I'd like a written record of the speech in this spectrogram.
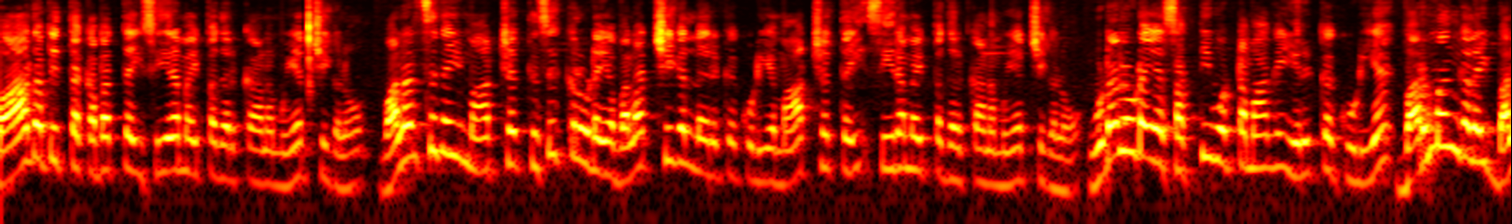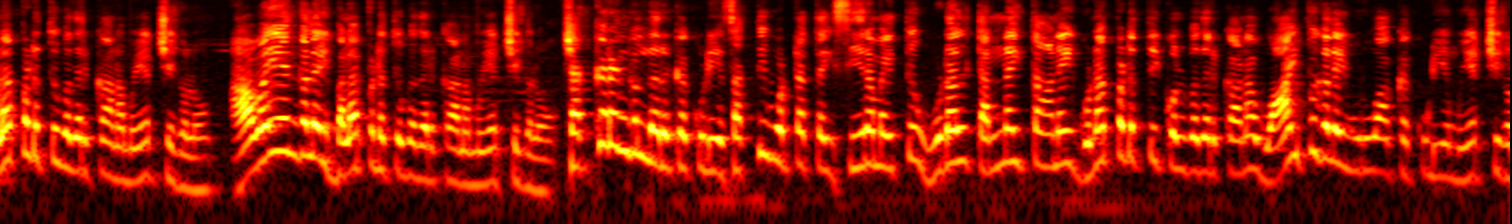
வாதபித்த கபத்தை சீரமைப்பதற்கான முயற்சிகளும் வளர்சிதை மாற்ற திசுக்களுடைய வளர்ச்சிகளில் இருக்கக்கூடிய மாற்றத்தை சீரமைப்பதற்கான முயற்சிகளும் உடலுடைய சக்தி ஓட்டமாக இருக்கக்கூடிய வர்மங்களை பலப்படுத்துவதற்கான முயற்சிகளும் அவயங்களை பலப்படுத்துவதற்கான முயற்சிகளும் சக்கரங்களில் இருக்கக்கூடிய சக்தி ஓட்டத்தை சீரமைத்து உடல் தன்னைத்தானே குணப்படுத்திக் கொள்வதற்கான வாய்ப்புகளை உருவாக்கக்கூடிய முயற்சிகளும்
